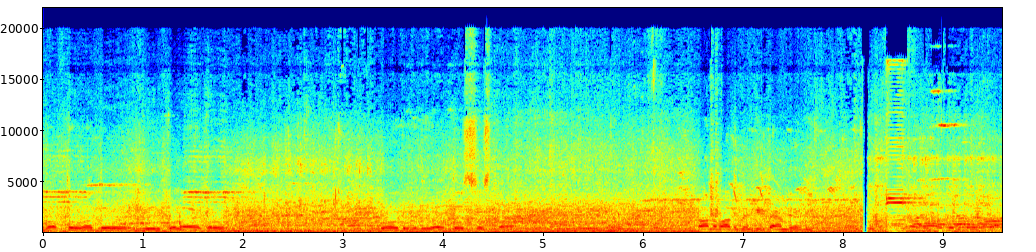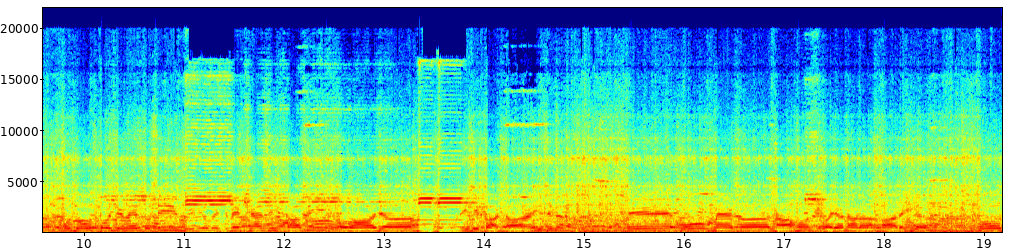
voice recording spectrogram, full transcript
ਵੱਧ ਤੋਂ ਵੱਧ ਵੀਰ ਕੋਲ ਆਇਆ ਕਰੋ। ਬਹੁਤ ਵਧੀਆ ਤੇ ਸਸਤਾ। ਧੰਨਵਾਦ ਵੀਰ ਜੀ ਟਾਈਮ ਦੇਣ ਲਈ। ਉਹ ਦੋਸਤੋ ਜਿਵੇਂ ਤੁਸੀਂ ਵੀਡੀਓ ਵਿੱਚ ਦੇਖਿਆ ਸੀ ਕਾਫੀ ਆਵਾਜ਼ ਥੋੜੀ ਜਿਹੀ ਘੱਟ ਆ ਰਹੀ ਸੀ ਤੇ ਉਹ ਮੈਕ ਹੋਣ ਦੀ ਵਜ੍ਹਾ ਨਾਲ ਆ ਰਹੀ ਹੈ। ਸੋ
